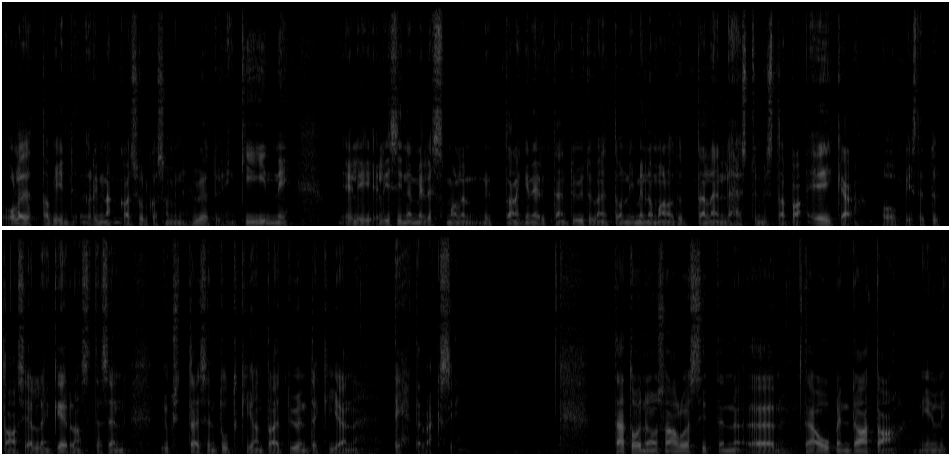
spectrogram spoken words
oletettaviin rinnakkaisjulkaisemmin hyötyihin kiinni. Eli, eli siinä mielessä mä olen nyt ainakin erittäin tyytyväinen, että on nimenomaan otettu tällainen lähestymistapa, eikä ole pistetty taas jälleen kerran sitä sen yksittäisen tutkijan tai työntekijän tehtäväksi. Tämä toinen osa-alue sitten, tämä open data, niin eli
